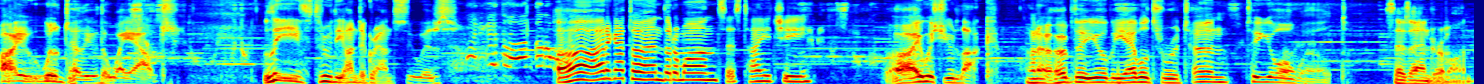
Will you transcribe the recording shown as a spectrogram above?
I will tell you the way out. Leave through the underground sewers. Oh, arigato, Andromon, ah, says Taichi. I wish you luck, and I hope that you'll be able to return to your world, says Andromon.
